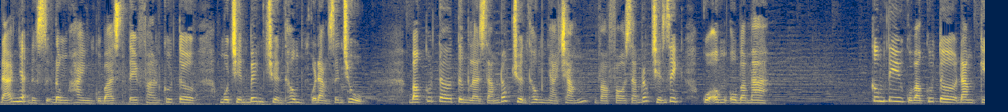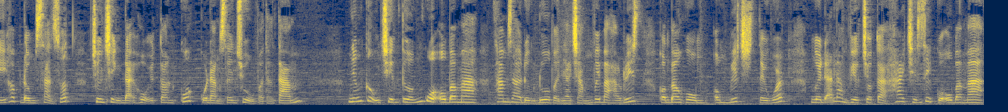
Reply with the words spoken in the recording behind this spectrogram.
đã nhận được sự đồng hành của bà Stefan Kutter, một chiến binh truyền thông của Đảng Dân Chủ. Bà Kutter từng là giám đốc truyền thông Nhà Trắng và phó giám đốc chiến dịch của ông Obama – công ty của bà Cooter đang ký hợp đồng sản xuất chương trình đại hội toàn quốc của Đảng Dân Chủ vào tháng 8. Những cựu chiến tướng của Obama tham gia đường đua vào Nhà Trắng với bà Harris còn bao gồm ông Mitch Stewart, người đã làm việc cho cả hai chiến dịch của Obama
